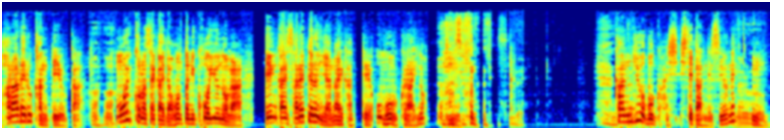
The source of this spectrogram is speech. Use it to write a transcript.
パラレル感っていうか、もう一個の世界では本当にこういうのが展開されてるんじゃないかって思うくらいの。うん、そうなんですね。感じを僕はしてたんですよね。なるほど。うん、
